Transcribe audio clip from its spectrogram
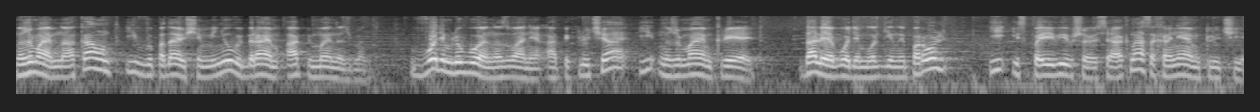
нажимаем на аккаунт и в выпадающем меню выбираем API Management. Вводим любое название API ключа и нажимаем Create. Далее вводим логин и пароль и из появившегося окна сохраняем ключи.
